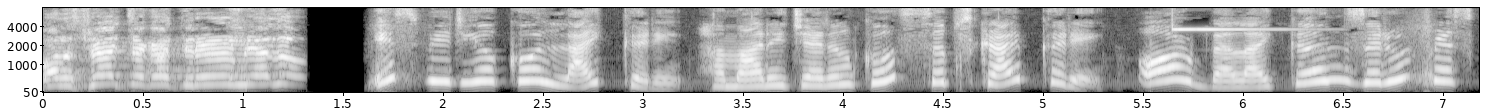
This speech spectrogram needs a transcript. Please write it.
వాళ్ళు స్వేచ్ఛగా తిరగడం లేదు इस वीडियो को लाइक करें हमारे चैनल को सब्सक्राइब करें और बेल आइकन जरूर प्रेस करें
